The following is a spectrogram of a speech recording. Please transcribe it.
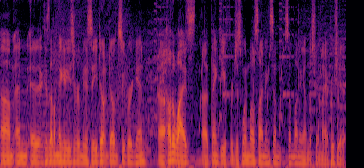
Um, and because uh, that'll make it easier for me to see. Don't don't super again. Uh, otherwise, uh, thank you for just windmill slamming some some money on the stream. I appreciate it.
